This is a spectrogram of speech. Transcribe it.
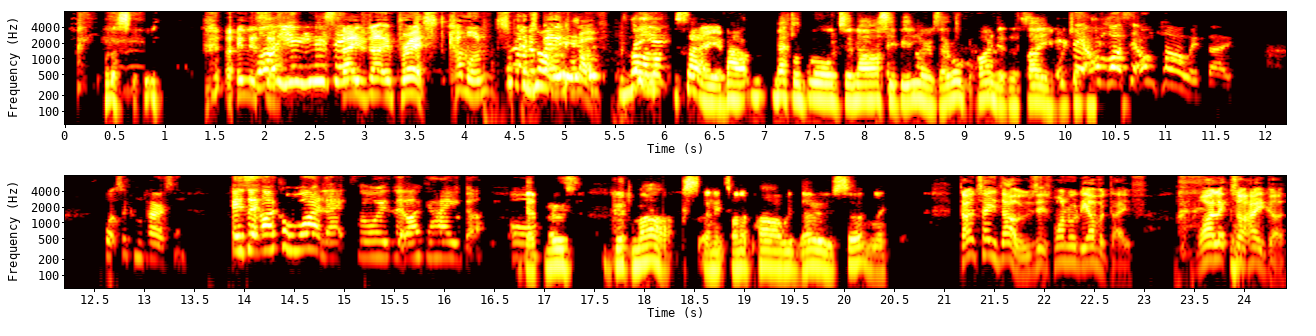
colour scheme. Hey, listen, What are you using? Dave's not impressed. Come on, spill There's the not, beans, bruv. there's not Are a lot to say about metal boards and RCBOs. They're all kind of the same. Is it on? What's it on par with though? What's the comparison? Is it like a Wylex or is it like a Hager? Or they're both good marks, and it's on a par with those certainly. Don't say those. It's one or the other, Dave. Wylex or Hager?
